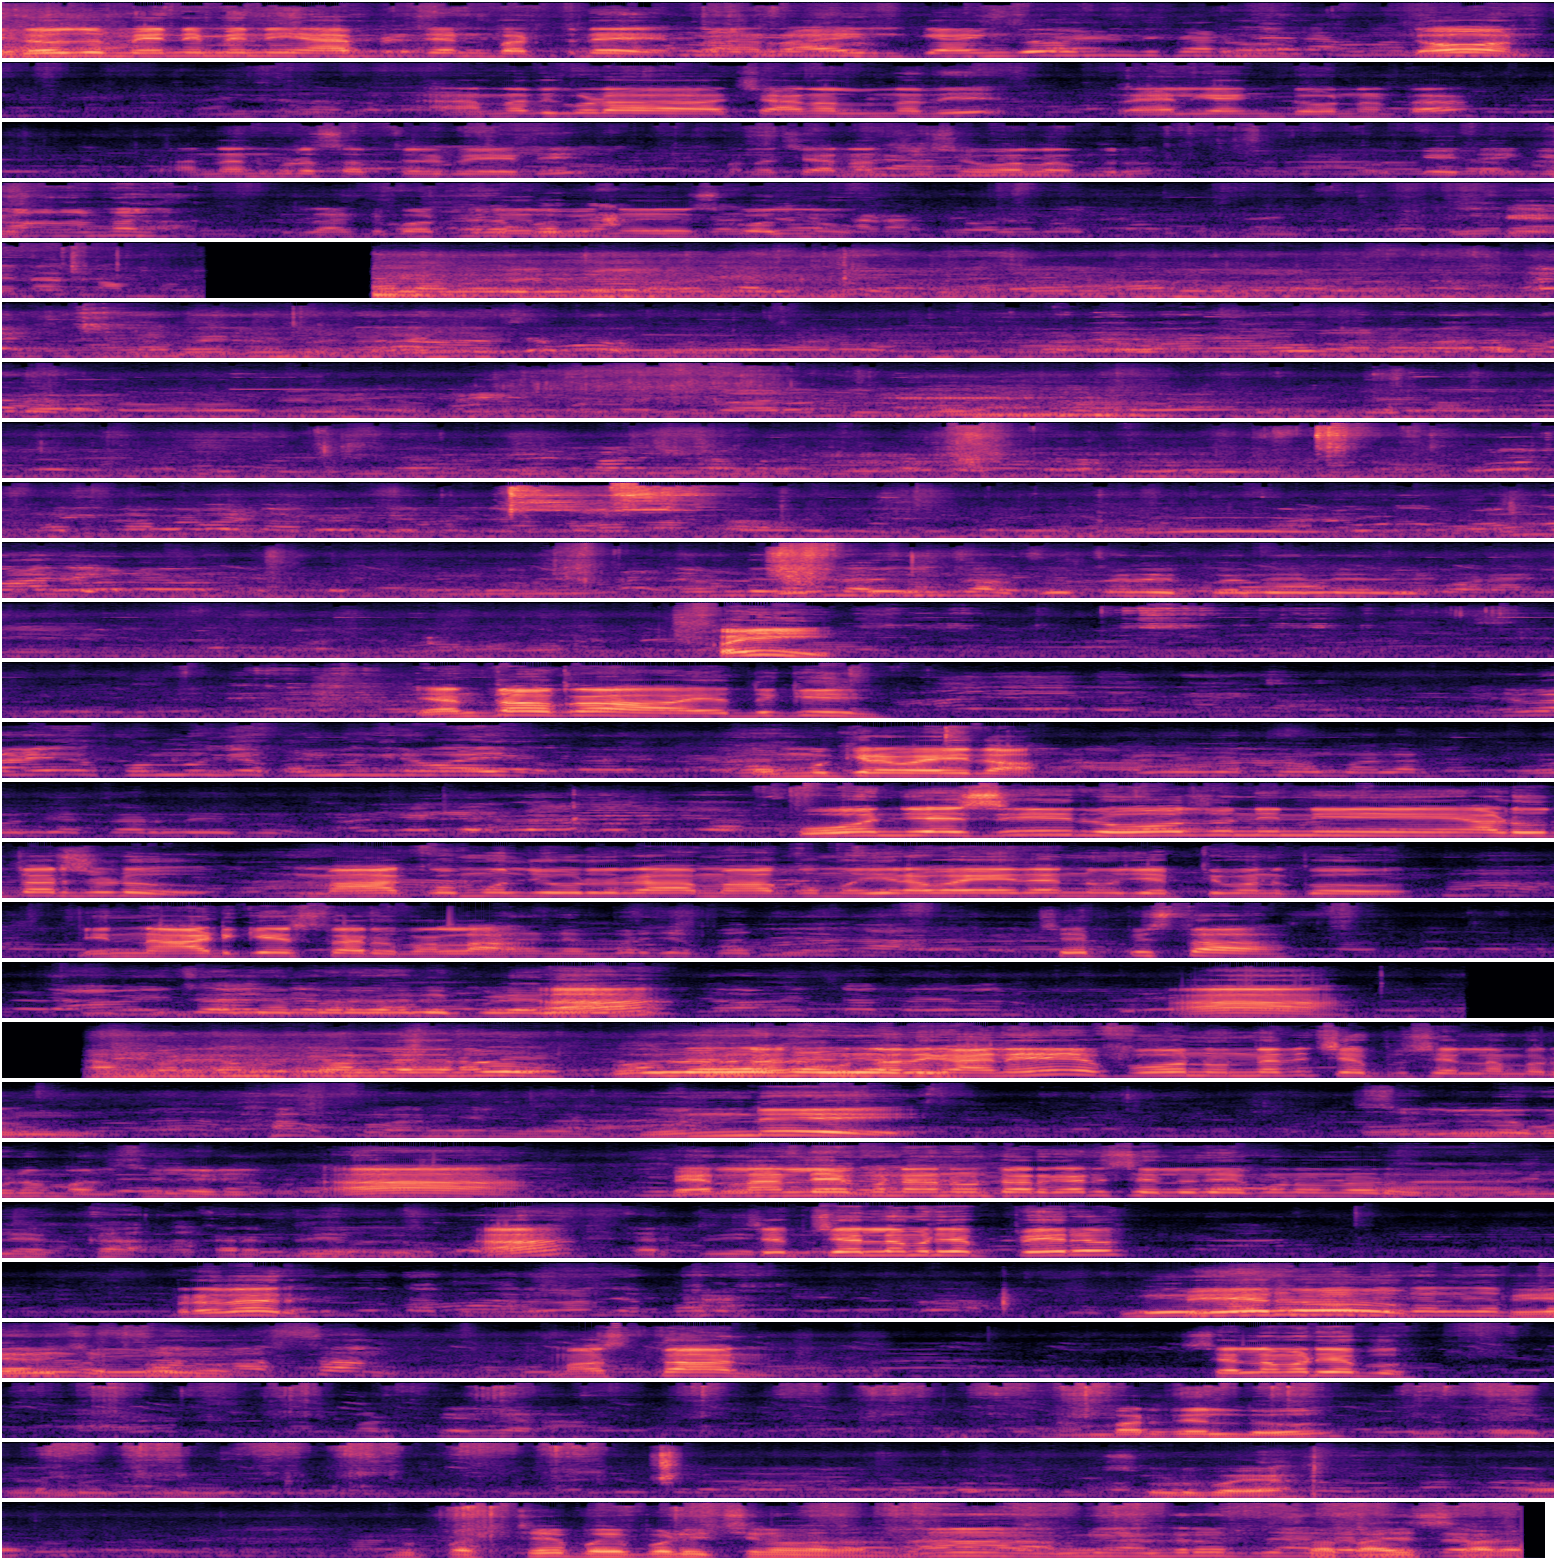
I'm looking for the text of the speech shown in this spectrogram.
ఈరోజు many many happy birthday మన royal gang don అన్నది కూడా ఛానల్ ఉన్నది. రాయల్ గ్యాంగ్ డోన్ అంట. అన్నని కూడా సబ్స్క్రైబ్ చేయండి. మన ఛానల్ చూసే వాళ్ళందరూ. ఓకే థ్యాంక్ యూ ఇలాంటి బర్త్డే విన్ చేసుకోవాలి నువ్వు. ఓకే కొయ్యి. ఎంత ఒక ఎద్దుకి? కొమ్ముకి ఇరవై ఐదా. ఫోన్ చేసి రోజు నిన్ను అడుగుతారు చూడు. మా కొమ్ములు చూడురా మా కొమ్ములు ఇరవై ఐదని నువ్వు చెప్తావనుకో నిన్ను ఆడికేస్తారు మళ్ళా. చెప్పిస్తా. ఉన్నది కానీ ఫోన్ ఉన్నది చెప్పు సెల్ నంబరు. ఉంది. పెన్లాన్ లేకుండా ఉంటారు కానీ సెల్లు లేకుండా ఉన్నాడు. అది లెక్క. కరెక్ట్ చెప్పు. ఆ? చెప్పు. సెల్ నెంబర్ చెప్పు పేరు? బ్రదర్. పేరు? మస్తాన్. సెల్ నెంబర్ చెప్పు. నంబర్ తెలుదు. చూడు భయ నువ్వు ఫస్టే భయపడి ఇచ్చినావు కదా మీ అందరూ సతాయిస్తాడు.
